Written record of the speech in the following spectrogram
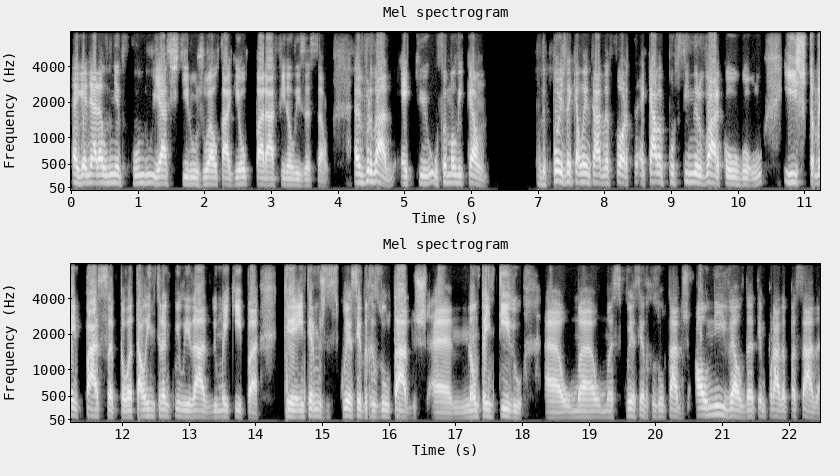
a ganhar a linha de fundo e a assistir o Joel Tagueu para a finalização. A verdade é que o Famalicão depois daquela entrada forte, acaba por se enervar com o golo, e isto também passa pela tal intranquilidade de uma equipa que, em termos de sequência de resultados, uh, não tem tido uh, uma, uma sequência de resultados ao nível da temporada passada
